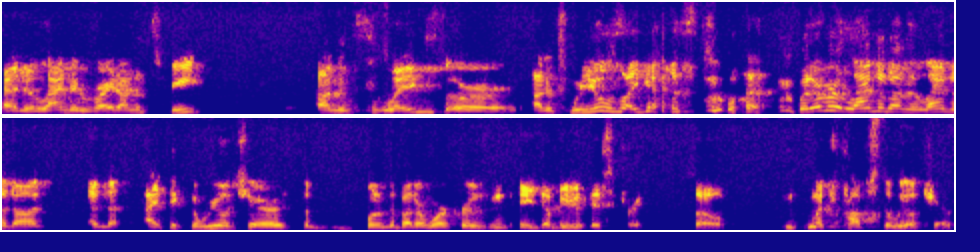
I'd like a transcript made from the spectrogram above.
and it landed right on its feet, on its legs, or on its wheels, I guess. Whatever it landed on, it landed on. And I think the wheelchair is the, one of the better workers in AEW history. So much props to the wheelchair.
